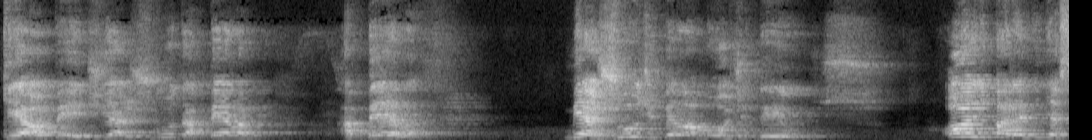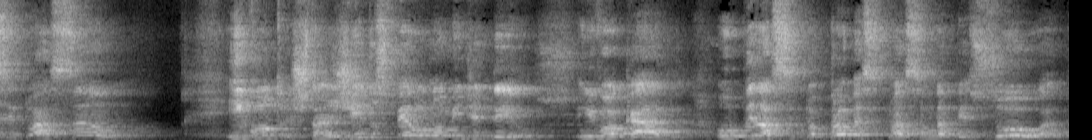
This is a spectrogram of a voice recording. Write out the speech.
que ao pedir ajuda apela, apela, me ajude pelo amor de Deus. Olhe para a minha situação e constrangidos pelo nome de Deus, invocado, ou pela situa própria situação da pessoa,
